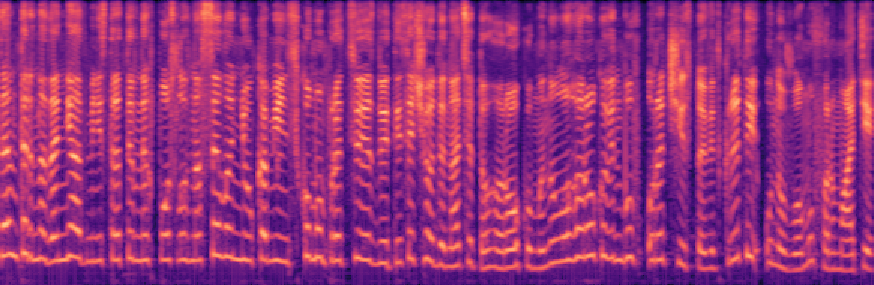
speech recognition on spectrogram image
Центр надання адміністративних послуг населенню у Кам'янському працює з 2011 року. Минулого року він був урочисто відкритий у новому форматі.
